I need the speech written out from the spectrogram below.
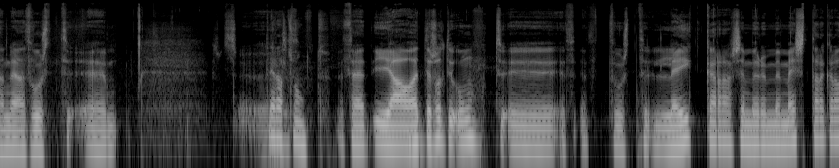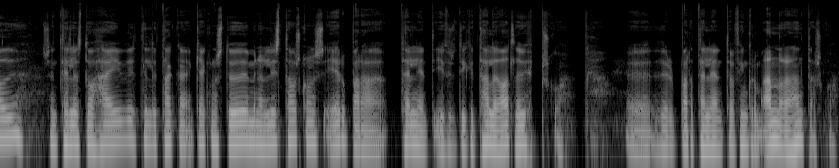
þannig að þú veist um, Þetta er allt ungt Já, þetta er svolítið ungt uh, þú veist, leikarar sem eru með meistaragráðu sem teljast á hæfir til að taka gegna stöðu minna listháskólanins eru bara teljandi, ég þurfti ekki að tala það allaveg upp sko. þau eru bara teljandi á fingurum annar handa sko.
